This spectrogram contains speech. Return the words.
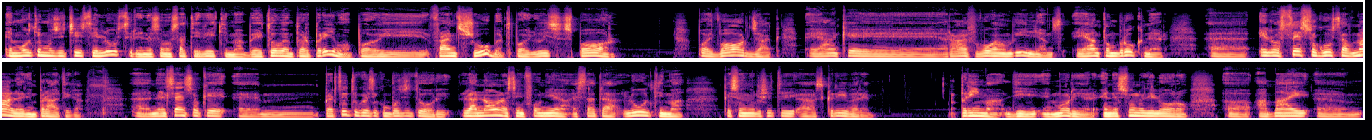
E molti musicisti illustri ne sono stati vittime, Beethoven per primo, poi Franz Schubert, poi Louis Spohr, poi Dvorak e anche Ralph Vaughan Williams e Anton Bruckner eh, e lo stesso Gustav Mahler in pratica, eh, nel senso che ehm, per tutti questi compositori la nona sinfonia è stata l'ultima che sono riusciti a scrivere prima di morire e nessuno di loro eh, ha mai ehm,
